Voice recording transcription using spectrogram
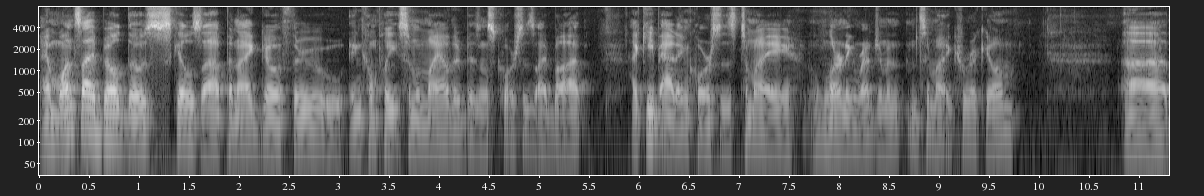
And once I build those skills up and I go through and complete some of my other business courses I bought, I keep adding courses to my learning regimen, to my curriculum. Uh,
